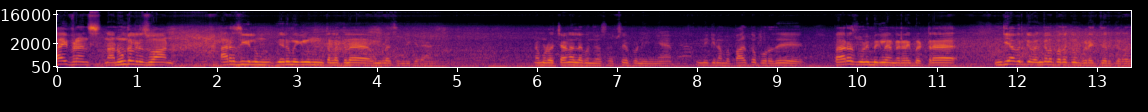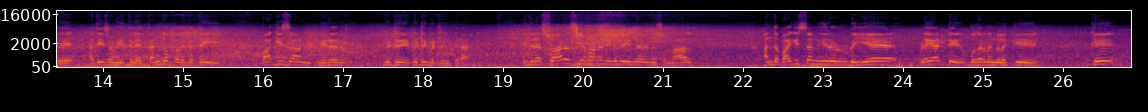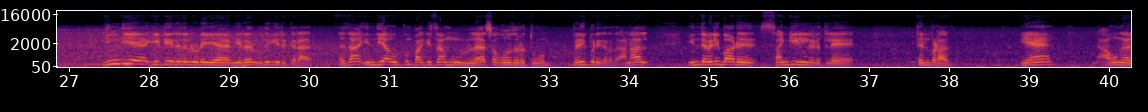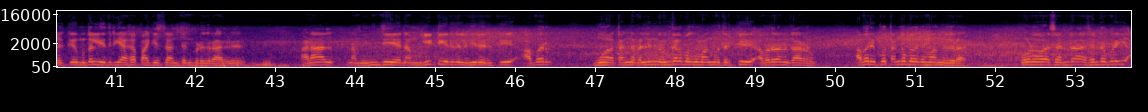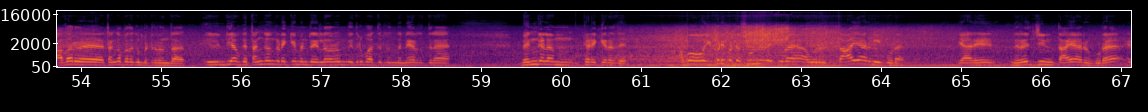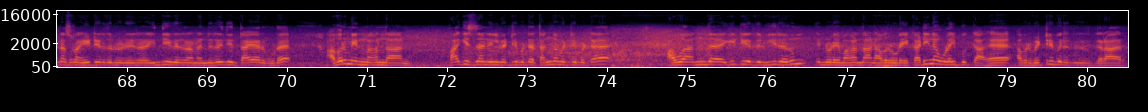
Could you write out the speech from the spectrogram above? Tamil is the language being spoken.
ஹாய் ஃப்ரெண்ட்ஸ் நான் உங்கள் ரிஸ்வான். அரசியலும் எருமைகளும் தளத்தில் உங்களை சந்திக்கிறேன். நம்மளோட சேனலில் கொஞ்சம் சப்ஸ்கிரைப் பண்ணிக்கங்க. இன்றைக்கி நம்ம பார்க்க போகிறது பாரஸ் ஒலிம்பிக்கில் நடைபெற்ற இந்தியாவிற்கு வெண்கலப் பதக்கம் கிடைத்திருக்கிறது. அதே சமயத்தில் தங்கப் பதக்கத்தை பாகிஸ்தான் வீரர் வெற்றி வெற்றி பெற்றிருக்கிறார். இதில் சுவாரஸ்யமான நிகழ்வு என்னவென்று சொன்னால் அந்த பாகிஸ்தான் வீரருடைய விளையாட்டு உபகரணங்களுக்கு இந்திய ஈட்டியெறிதலுடைய வீரர் உதவி இருக்கிறார். அதுதான் இந்தியாவுக்கும் பாகிஸ்தானுக்கும் உள்ள சகோதரத்துவம் வெளிப்படுகிறது. ஆனால் இந்த வெளிப்பாடு சங்கிகளிடத்தில் தென்படாது. ஏன்? அவங்களுக்கு முதல் எதிரியாக பாகிஸ்தான் தென்படுகிறார்கள். ஆனால் நம் இந்திய நம் ஈட்டி எறிதல் வீரருக்கு அவர் மு- தங்க வெள்ள வெண்கல பதக்கம் வாங்குவதற்கு அவர்தான் காரணம். அவர் இப்போது தங்கப்பதக்கம் வாங்குகிறார். போன சென்ற சென்ற முறை அவர் தங்கப்பதக்கம் பெற்றிருந்தார். இந்தியாவுக்கு தங்கம் கிடைக்கும் என்று எல்லோரும் எதிர்பார்த்துட்டு இருந்த நேரத்தில் வெண்கலம் கிடைக்கிறது. அப்போது இப்படிப்பட்ட சூழ்நிலை கூட அவர் தாயார்கள் கூட யார்? நிரஞ்சின் தாயார் கூட என்ன சொல்கிறாங்க ஈட்டியெடுத்தல் வீரர் இந்திய வீரரான நிரஞ்சின் தாயார் கூட அவரும் என் மகன்தான். பாகிஸ்தானில் வெற்றி பெற்ற தங்கம் வெற்றி பெற்ற அவ அந்த ஈட்டியெறிதல் வீரரும் என்னுடைய மகன்தான். அவருடைய கடின உழைப்புக்காக அவர் வெற்றி பெற்றிருக்கிறார்.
